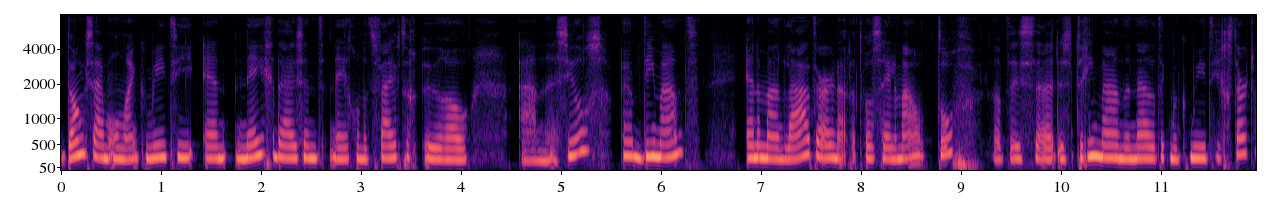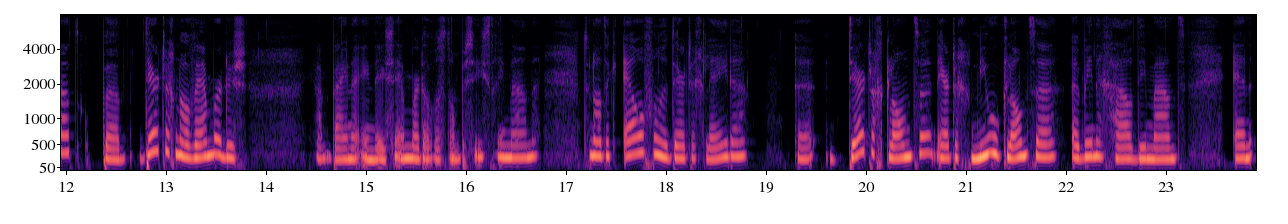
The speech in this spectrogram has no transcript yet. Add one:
dankzij mijn online community en 9950 euro aan sales die maand. En een maand later, nou dat was helemaal tof. Dat is dus drie maanden nadat ik mijn community gestart had. Op 30 november, dus bijna in december, dat was dan precies drie maanden. Toen had ik 1130 leden uh, eh, 30 klanten, 30 nieuwe klanten uh, binnengehaald die maand. En 29.850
